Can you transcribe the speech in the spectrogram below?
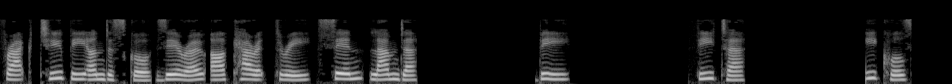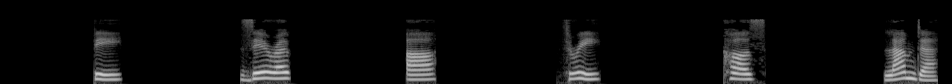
frac 2 b underscore 0 r caret 3 sin lambda b theta equals b 0 r 3 cos lambda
